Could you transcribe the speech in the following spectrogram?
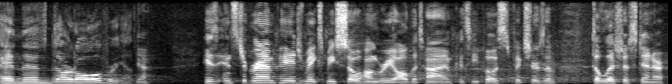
and then start all over again. Yeah. His Instagram page makes me so hungry all the time because he posts pictures of delicious dinner.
